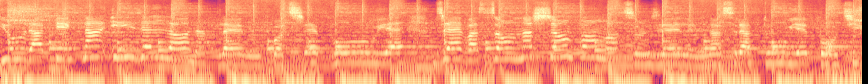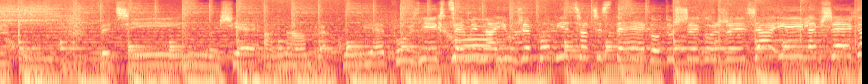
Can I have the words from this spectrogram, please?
Jura piękna i zielona tlenu potrzebuje. Drzewa są naszą pomocą, zieleń nas ratuje. Po cichu Wycinasz je, a nam brakuje. Później chcemy na jurze powietrza czystego Dłuższego życia i lepszego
